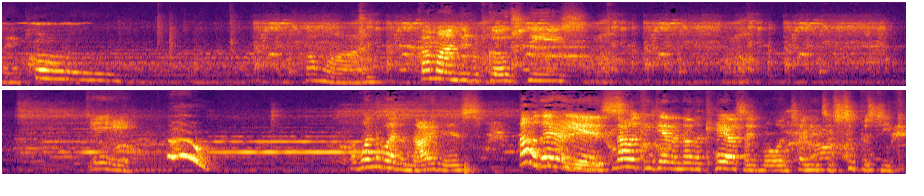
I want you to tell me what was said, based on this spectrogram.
Thank you. Bottle. Come on. Come on, little ghosties. Yeah. Oh! I wonder where the knight is. Oh, there he is. Now I can get another Chaos Egg and turn into Super Seek.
